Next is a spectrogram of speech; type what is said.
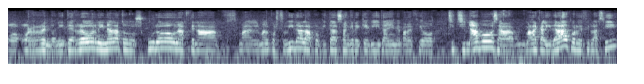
ho- horrendo, ni terror, ni nada, todo oscuro, una escena mal, construida, la poquita sangre que vi también me pareció chichinabo, o sea, mala calidad, por decirlo así.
